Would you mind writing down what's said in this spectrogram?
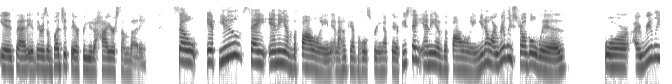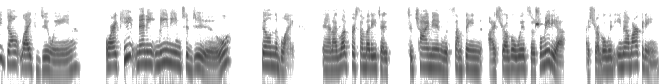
is that it, there's a budget there for you to hire somebody. So if you say any of the following, and I hope you have the whole screen up there, if you say any of the following, you know, I really struggle with, or I really don't like doing, or I keep many meaning to do, fill in the blank and I'd love for somebody to to chime in with something I struggle with social media. I struggle with email marketing.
